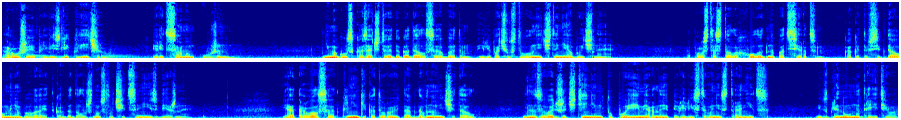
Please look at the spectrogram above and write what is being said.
Оружие привезли к вечеру, перед самым ужином. Не могу сказать, что я догадался об этом или почувствовал нечто необычное, а просто стало холодно под сердцем, как это всегда у меня бывает, когда должно случиться неизбежное. Я оторвался от книги, которую так давно не читал. Не называть же чтением тупое и мерное перелистывание страниц. И взглянул на третьего.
